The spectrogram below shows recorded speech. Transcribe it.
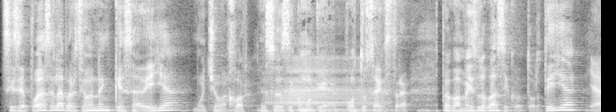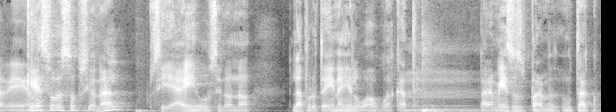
Si se puede hacer la versión en quesadilla, mucho mejor. Eso es así como que Ah. puntos extra. Pero para mí es lo básico. Tortilla. Ya veo. Queso es opcional, si hay, o si no, no. La proteína y el aguacate. Mm. Para mí eso es para un taco.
